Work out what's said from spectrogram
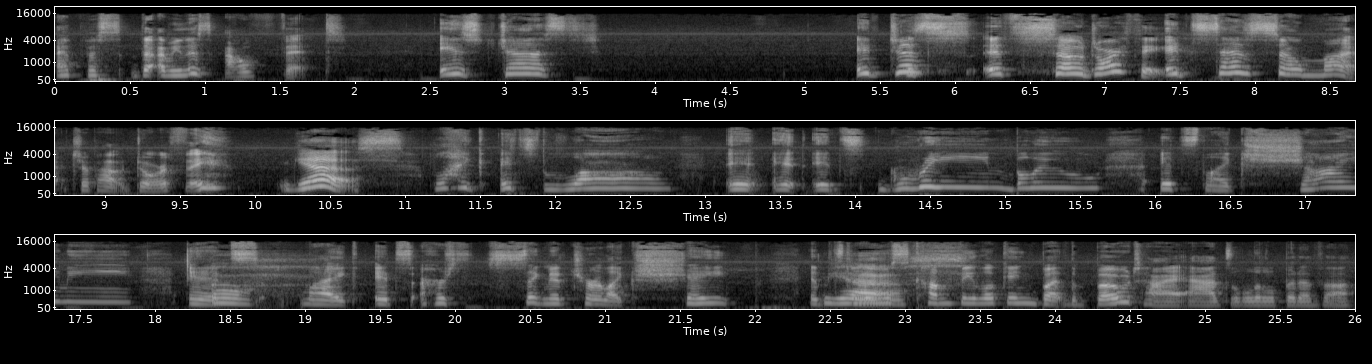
episode i mean this outfit is just it just it's it's so Dorothy. it says so much about dorothy yes. like it's long it, it it's green blue it's like shiny it's like it's her signature like shape it's Yes. loose comfy looking but the bow tie adds a little bit of a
